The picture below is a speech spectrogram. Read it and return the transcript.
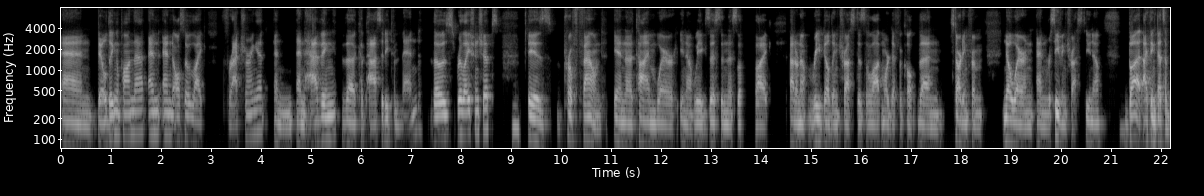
and building upon that, and and also like fracturing it and and having the capacity to mend those relationships. Is profound in a time where you know we exist in this like i don't know rebuilding trust is a lot more difficult than starting from nowhere and, and receiving trust you know? But i think that's a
